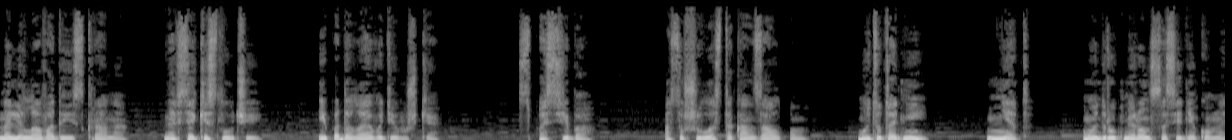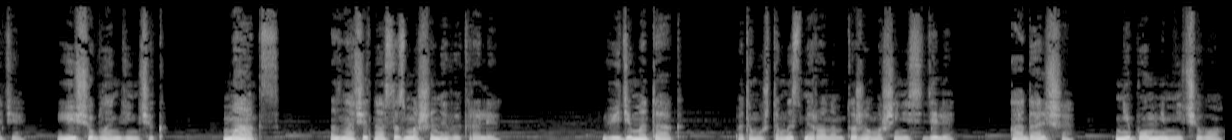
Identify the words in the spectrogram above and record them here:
налила воды из крана, на всякий случай, и подала его девушке. «Спасибо». Осушила стакан залпом. «Мы тут одни?» «Нет. Мой друг Мирон в соседней комнате. И еще блондинчик». «Макс! Значит, нас из машины выкрали». «Видимо, так. Потому что мы с Мироном тоже в машине сидели. А дальше? Не помним ничего.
